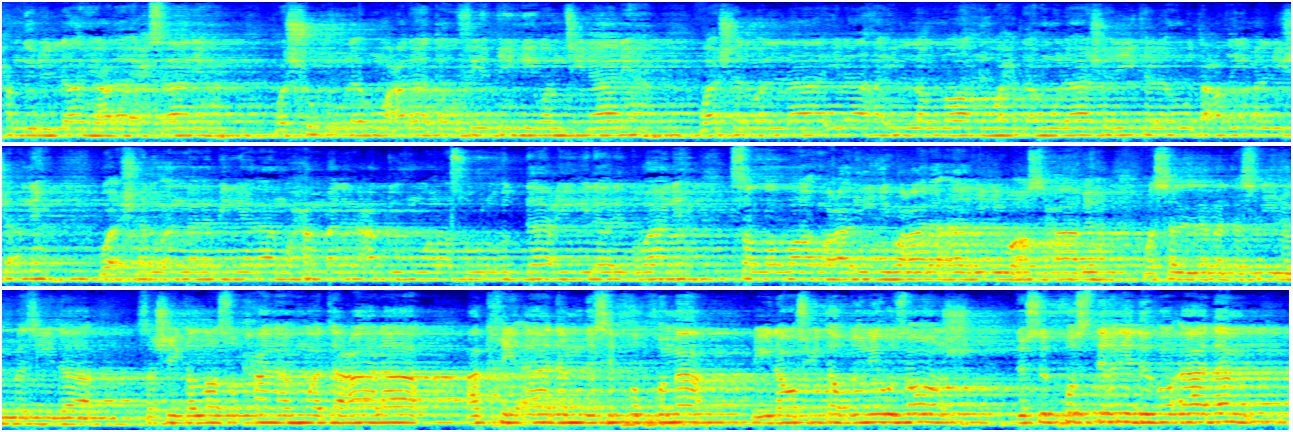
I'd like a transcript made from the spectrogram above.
الحمد لله على إحسانه والشكر له على توفيقه وامتنانه وأشهد أن لا إله إلا الله وحده لا شريك له تعظيما لشأنه وأشهد أن نبينا محمدا عبده ورسوله الداعي إلى رضوانه صلى الله عليه وعلى آله وأصحابه وسلم تسليما مزيدا Sachez qu'Allah subhanahu wa ta'ala a créé Adam de ses propres mains et il a ensuite ordonné aux anges de se prosterner devant Adam.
